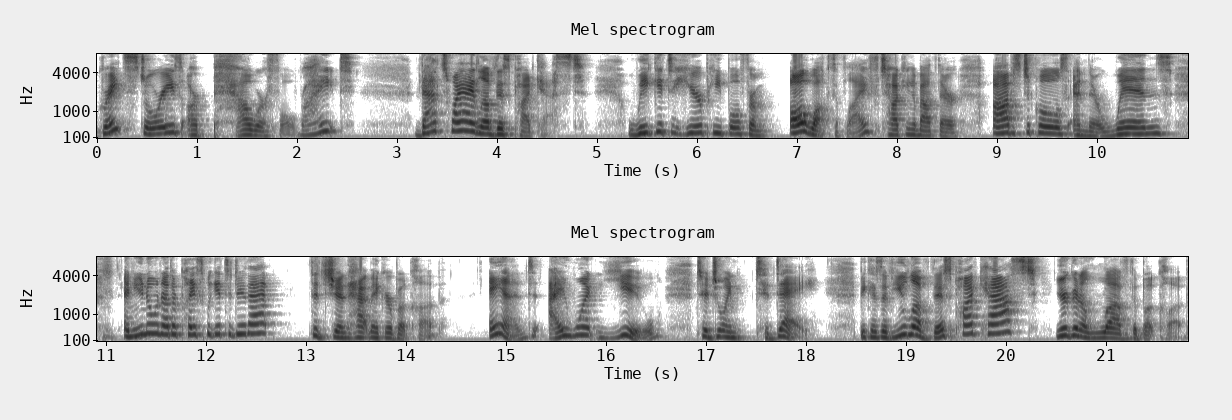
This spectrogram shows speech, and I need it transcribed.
Great stories are powerful, right? That's why I love this podcast. We get to hear people from all walks of life talking about their obstacles and their wins. And you know another place we get to do that? The Jen Hatmaker Book Club. And I want you to join today because if you love this podcast, you're going to love the book club.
